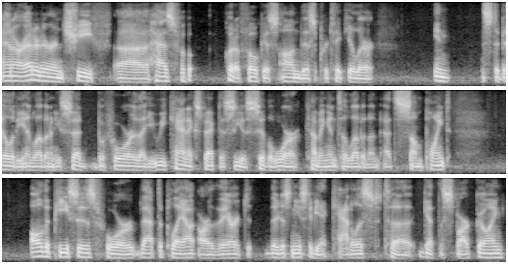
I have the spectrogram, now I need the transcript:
And our editor in chief uh, has fo- put a focus on this particular instability in Lebanon. He said before that we can't expect to see a civil war coming into Lebanon at some point. All the pieces for that to play out are there. There just needs to be a catalyst to get the spark going.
